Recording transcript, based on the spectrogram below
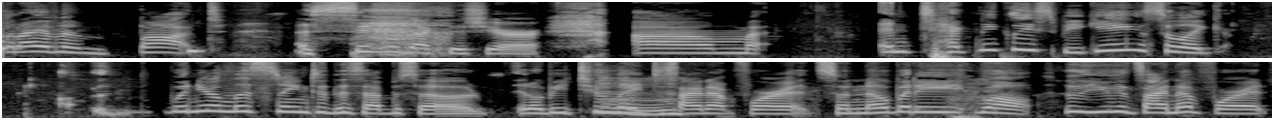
But I haven't bought a single deck this year. Um, and technically speaking, so like uh, when you're listening to this episode, it'll be too late to Mhm. sign up for it. So nobody, well, you can sign up for it,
